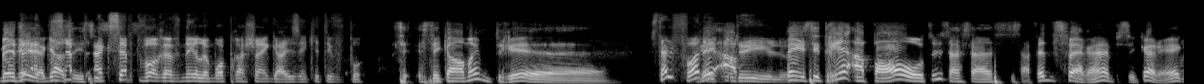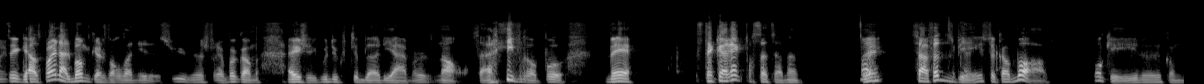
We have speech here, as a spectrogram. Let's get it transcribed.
Mais mais regarde, Accept, c'est- c'est- Accept va revenir le mois prochain, guys. Inquiétez-vous pas. c'est c'est quand même très. euh, C'était le fun Mais à écouter. là. Ben, c'est très à part, tu sais, ça, ça, ça fait différent, puis c'est correct. Sais. Regarde, c'est pas un album que je vais revenir dessus. Là. Je ferais pas comme Hey, j'ai le goût d'écouter Bloody Hammer. Non, ça arrivera pas. Mais c'était correct pour cette semaine. Ça a fait du bien. C'était comme bah, OK, là, comme.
